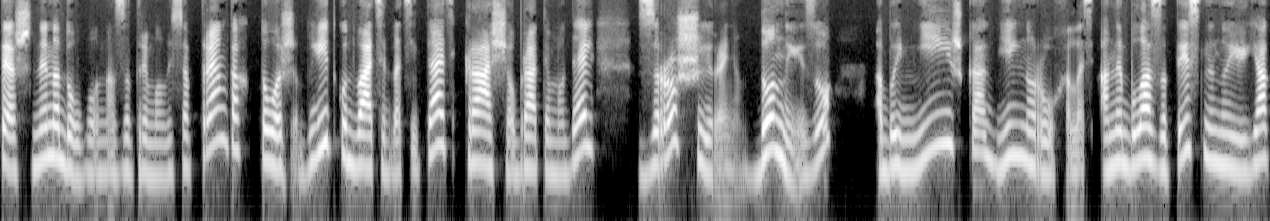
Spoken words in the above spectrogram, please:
теж ненадовго у нас затрималися в трендах. Тож влітку 2025 краще обрати модель з розширенням донизу, аби ніжка вільно рухалась, а не була затисненою, як,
